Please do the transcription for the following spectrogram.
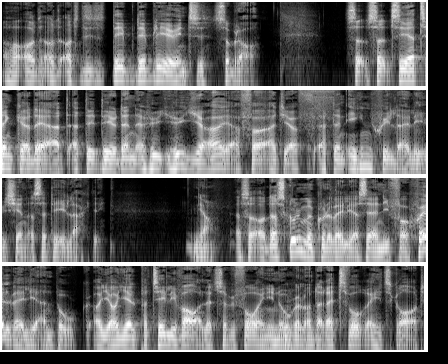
Och, och, och, och det, det blev ju inte så bra. Så, så, så jag tänker det att, att det, det är den, hur, hur gör jag för att, jag, att den enskilda eleven känner sig delaktig? Ja. Alltså, och där skulle man kunna välja att säga ni får själv välja en bok och jag hjälper till i valet så vi får en i någorlunda rätt svårighetsgrad.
